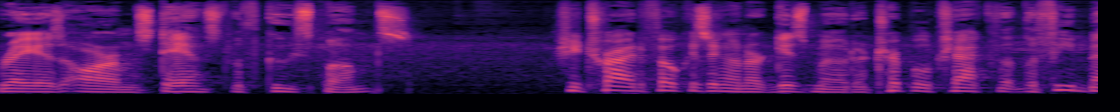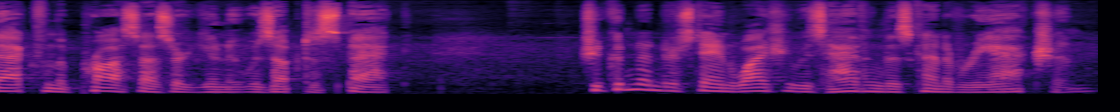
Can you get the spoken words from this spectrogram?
Rhea's arms danced with goosebumps. She tried focusing on her gizmo to triple check that the feedback from the processor unit was up to spec. She couldn't understand why she was having this kind of reaction.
